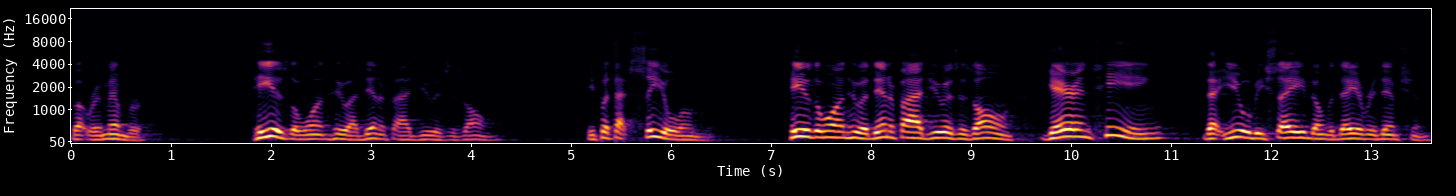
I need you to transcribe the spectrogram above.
but remember, He is the one who identified you as His own. He put that seal on you. He is the one who identified you as His own, guaranteeing that you will be saved on the day of redemption.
